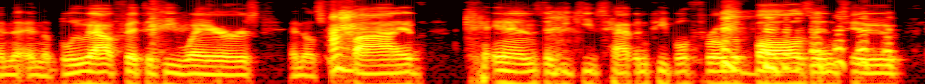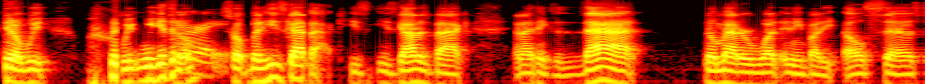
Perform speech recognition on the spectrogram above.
and the and the blue outfit that he wears and those five cans that he keeps having people throw the balls into. You know, we we, we get to know. Right. So, but he's got back. He's he's got his back, and I think that that no matter what anybody else says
